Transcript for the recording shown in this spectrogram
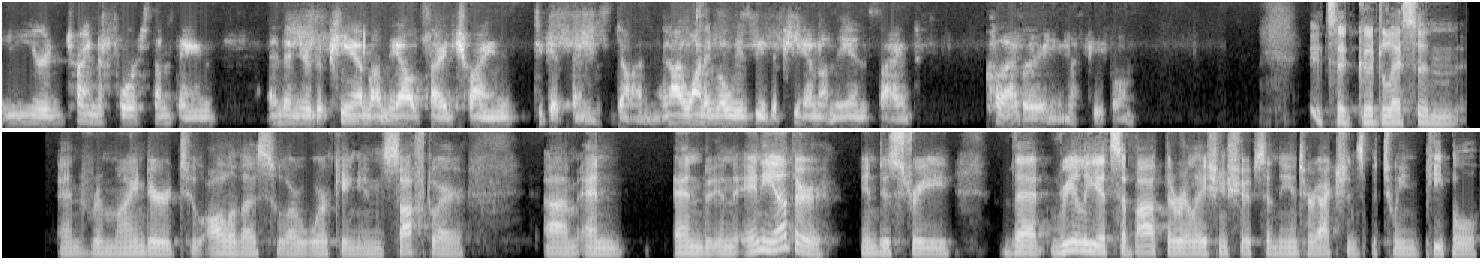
you're trying to force something and then you're the PM on the outside trying to get things done. And I want to always be the PM on the inside collaborating with people. It's a good lesson and reminder to all of us who are working in software um, and and in any other industry that really it's about the relationships and the interactions between people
